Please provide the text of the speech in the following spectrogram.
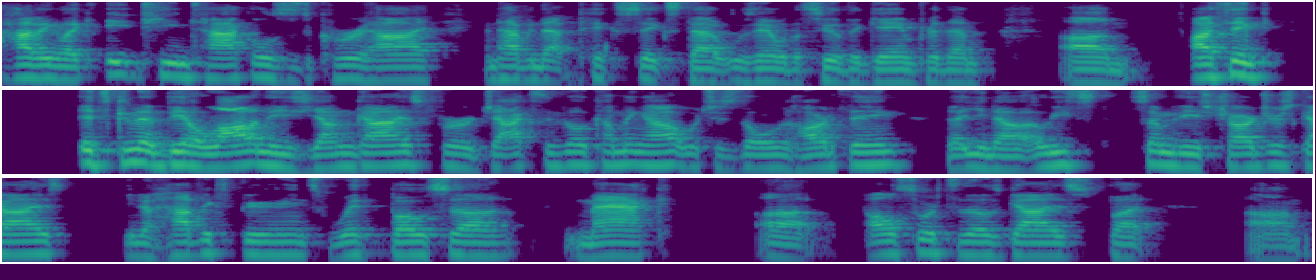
having like 18 tackles as a career high and having that pick six that was able to seal the game for them. Um, I think it's going to be a lot of these young guys for Jacksonville coming out, which is the only hard thing that, you know, at least some of these Chargers guys, you know, have experience with Bosa, Mack, uh, all sorts of those guys. But um,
